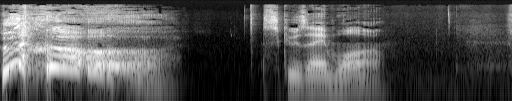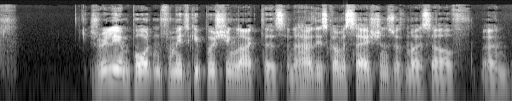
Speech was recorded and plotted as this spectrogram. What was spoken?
Excusez-moi. It's really important for me to keep pushing like this and have these conversations with myself and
